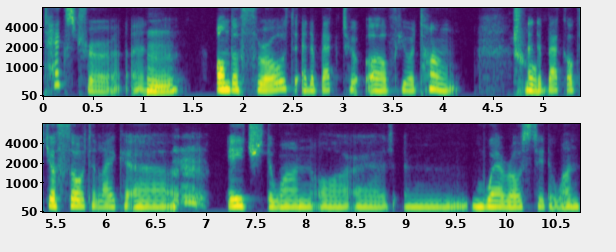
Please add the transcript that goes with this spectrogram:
texture and Mm. on the throat at the back to, of your tongue, True. at the back of your throat, like uh, Mm. Aged one or uh, um, well roasted one.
